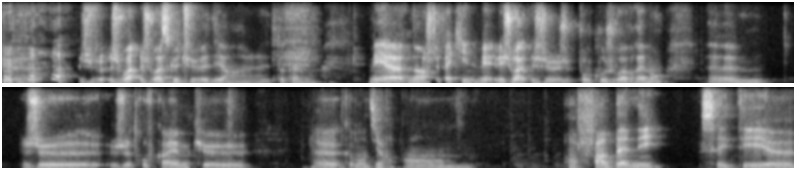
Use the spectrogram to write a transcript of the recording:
Euh, je, vois, je vois ce que tu veux dire, hein, totalement. Mais non, je te taquine. Mais, mais je vois, je, pour le coup, je vois vraiment. je, je trouve quand même que, comment dire, en, en fin d'année, ça a été euh,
